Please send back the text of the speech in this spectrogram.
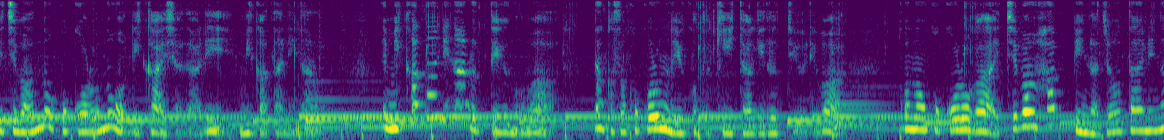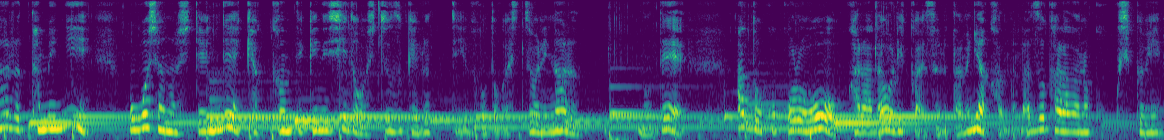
一番の心の理解者であり味方になろう。で味方になるっていうのはなんかその心の言うことを聞いてあげるっていうよりはこの心が一番ハッピーな状態になるために保護者の視点で客観的に指導し続けるっていうことが必要になるのであと心を体を理解するためには必ず体の仕組み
